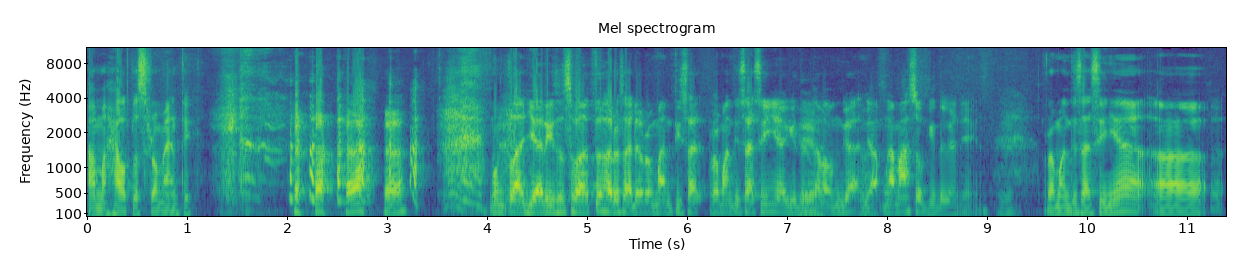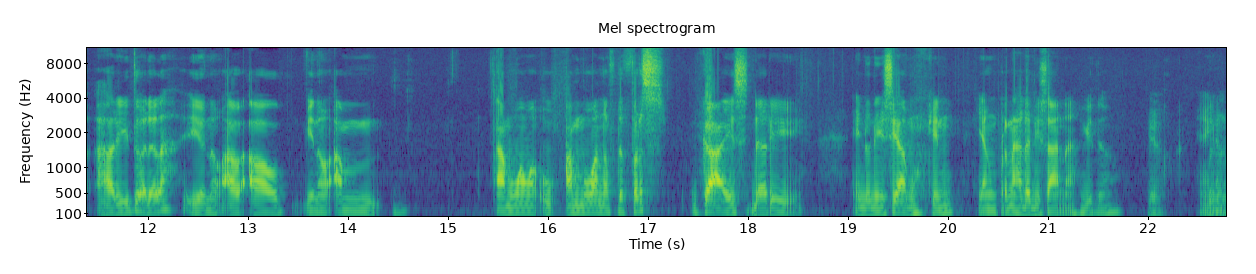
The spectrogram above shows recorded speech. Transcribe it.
I'm a helpless romantic. Mempelajari sesuatu harus ada romantisa romantisasinya gitu. Iya. Kalau enggak, enggak enggak masuk gitu kan ya. kan. Romantisasinya uh, hari itu adalah, you know, I'll, I'll you know, I'm I'm one, I'm one of the first guys dari Indonesia mungkin yang pernah ada di sana gitu. Iya. Ya kan?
